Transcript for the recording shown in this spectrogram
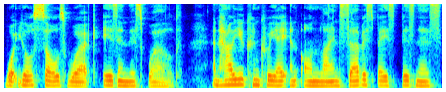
what your soul's work is in this world, and how you can create an online service based business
